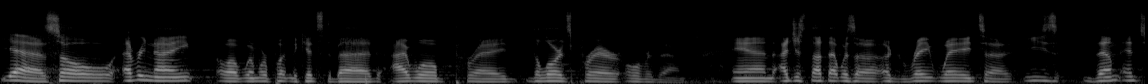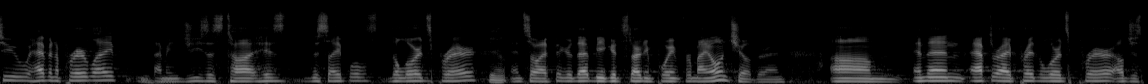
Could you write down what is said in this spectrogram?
Yeah, so every night uh, when we're putting the kids to bed, I will pray the Lord's Prayer over them. And I just thought that was a, a great way to ease them into having a prayer life. I mean, Jesus taught his disciples the Lord's Prayer. Yeah. And so I figured that'd be a good starting point for my own children. Um, and then after I pray the Lord's Prayer, I'll just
